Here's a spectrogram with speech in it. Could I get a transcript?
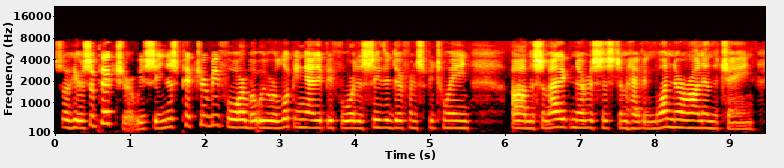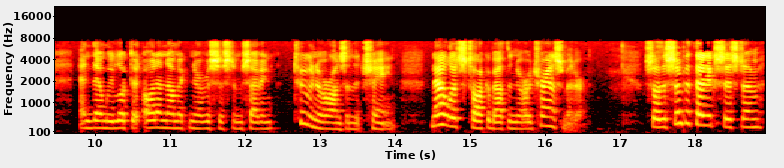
So here's a picture. We've seen this picture before, but we were looking at it before to see the difference between um, the somatic nervous system having one neuron in the chain, and then we looked at autonomic nervous systems having two neurons in the chain. Now let's talk about the neurotransmitter. So the sympathetic system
